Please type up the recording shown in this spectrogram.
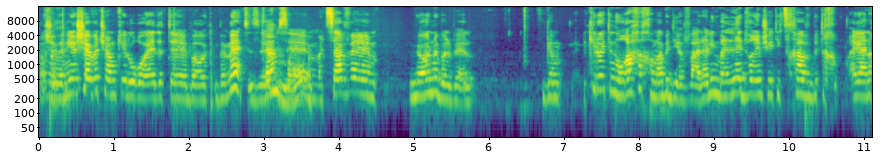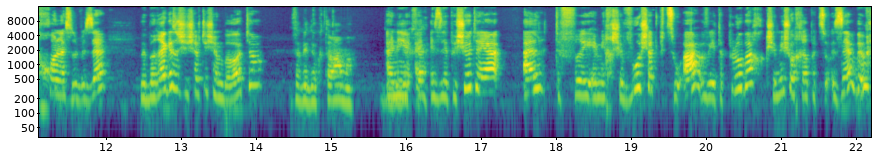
עכשיו, אני יושבת שם כאילו רועדת אה, באות... באמת, זה, כן, זה ברור. מצב אה, מאוד מבלבל. גם, כאילו הייתי נורא חכמה בדיעבד, היה לי מלא דברים שהייתי צריכה ובטח היה נכון לעשות בזה, וברגע זה שישבתי שם באוטו, זה בדיוק טראומה. אני, זה. זה פשוט היה, אל תפריעי, הם יחשבו שאת פצועה ויטפלו בך כשמישהו אחר פצוע. זה באמת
